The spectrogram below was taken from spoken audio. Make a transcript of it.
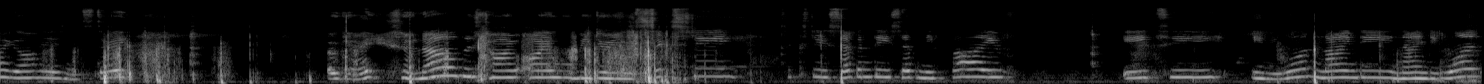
Hi guys, and today, okay, so now this time I will be doing 60, 60, 70, 75, 80, 81, 90, 91,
